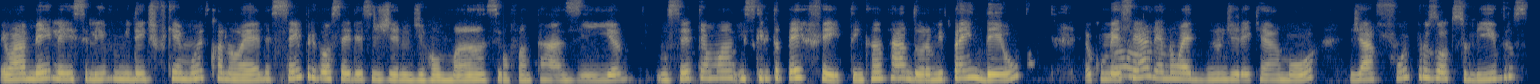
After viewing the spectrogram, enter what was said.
Eu amei ler esse livro, me identifiquei muito com a Noélia, sempre gostei desse gênero de romance, com fantasia. Você tem uma escrita perfeita, encantadora, me prendeu. Eu comecei a ler, não, é, não direi que é amor, já fui para os outros livros,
